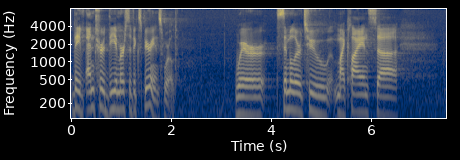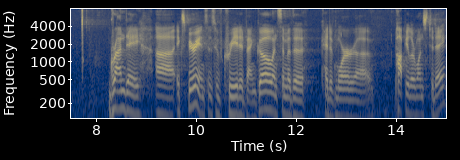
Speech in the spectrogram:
they've entered the immersive experience world, where, similar to my client's uh, grande uh, experiences who've created Van Gogh and some of the kind of more uh, popular ones today.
